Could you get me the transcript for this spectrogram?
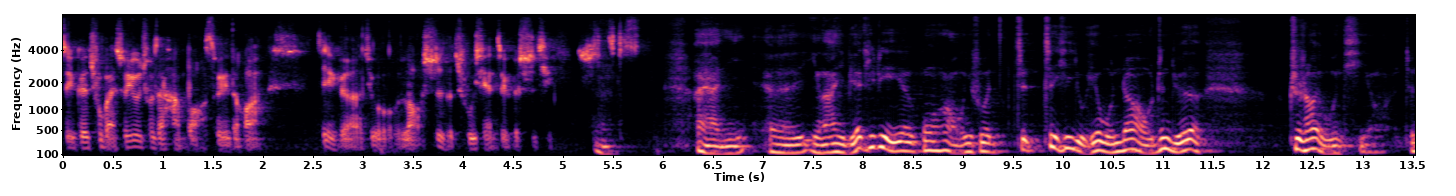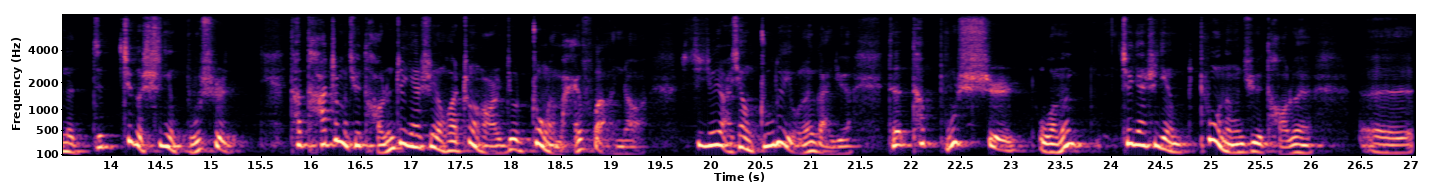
这个出版社又出在汉堡，所以的话，这个就老是的出现这个事情，嗯，哎呀，你呃，颖达，你别提这些公众号，我跟你说，这这些有些文章，我真觉得智商有问题啊，真的，这这个事情不是他他这么去讨论这件事情的话，正好就中了埋伏了，你知道吧？就有点像猪队友那感觉，他他不是我们这件事情不能去讨论，呃，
